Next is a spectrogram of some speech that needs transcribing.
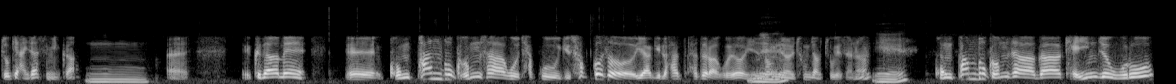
쪽이 아니지 않습니까? 음. 예. 그 다음에 예, 공판부 검사하고 자꾸 섞어서 이야기를 하, 더라고요 네. 윤석열 총장 쪽에서는. 예. 공판부 검사가 개인적으로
